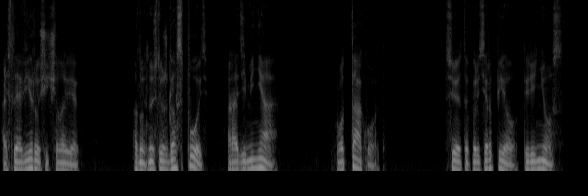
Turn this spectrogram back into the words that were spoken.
А если я верующий человек, Подумать, ну если уж Господь ради меня вот так вот все это претерпел, перенес,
